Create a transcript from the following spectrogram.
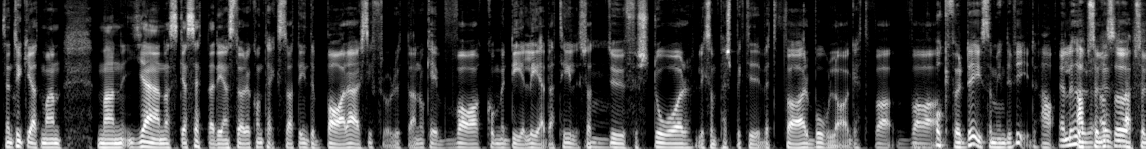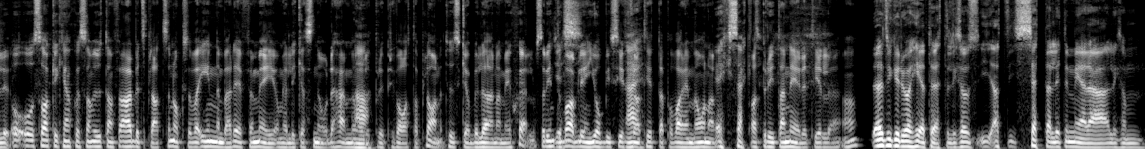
Sen tycker jag att man, man gärna ska sätta det i en större kontext så att det inte bara är siffror utan okej, okay, vad kommer det leda till? Så att mm. du förstår liksom perspektivet för bolaget. Vad, vad... Och för dig som individ. Ja, eller hur? Absolut, alltså, absolut. Och, och, saker kanske som utanför arbetsplatsen också. Vad innebär det för mig om jag lyckas nå det här målet ja. på det privata planet? Hur ska jag belöna mig själv? Så det inte yes. bara blir en jobbig siffra Nej. att titta på varje månad. Exakt. Och att bryta ner det till. Uh. Jag tycker du har helt rätt. Liksom, att sätta lite mera liksom,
